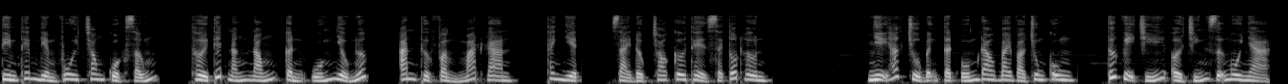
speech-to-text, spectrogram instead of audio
tìm thêm niềm vui trong cuộc sống. Thời tiết nắng nóng cần uống nhiều nước, ăn thực phẩm mát gan, thanh nhiệt, giải độc cho cơ thể sẽ tốt hơn. Nhị hắc chủ bệnh tật ốm đau bay vào trung cung, tước vị trí ở chính giữa ngôi nhà.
